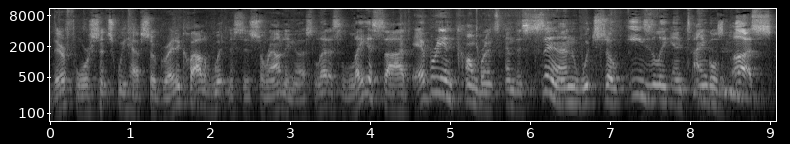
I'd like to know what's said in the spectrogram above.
Therefore, since we have so great a cloud of witnesses surrounding us, let us lay aside every encumbrance and the sin which so easily entangles us,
